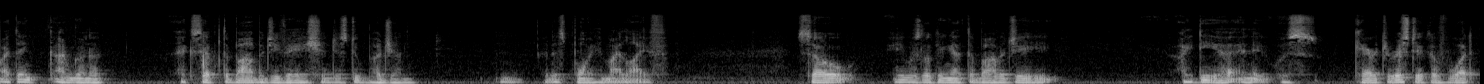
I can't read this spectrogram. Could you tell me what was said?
I think I'm going to accept the Babaji Vesh and just do bhajan at this point in my life. So he was looking at the Babaji idea, and it was characteristic of what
